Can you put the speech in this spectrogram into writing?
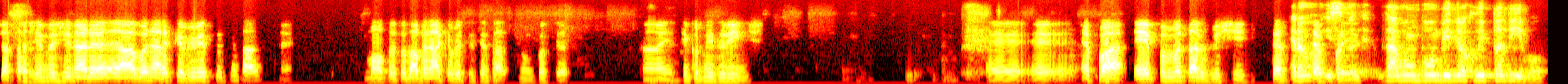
Já estás a imaginar a, a abanar a cabeça sentado, né? Malta toda a abanar a cabeça sentado num concerto. É? Sincronizadinhos. É, é, é, pá, é para matar o bichinho. Serve, Era, serve isso. Dava um bom videoclipe para Divo.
